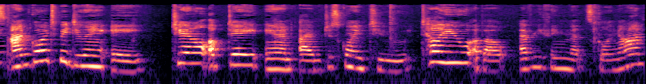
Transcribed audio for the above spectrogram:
guys, I'm going to be doing a channel update and I'm just going to tell you about everything that's going on.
